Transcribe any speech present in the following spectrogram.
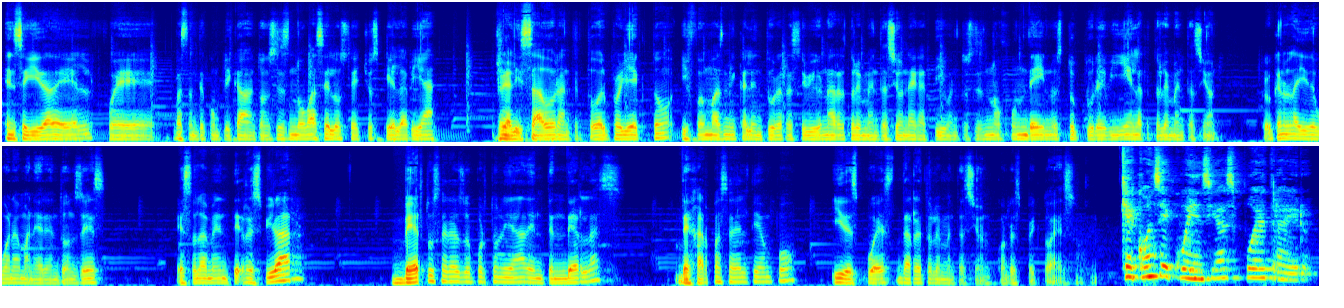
enseguida de él fue bastante complicado, entonces no basé los hechos que él había realizado durante todo el proyecto y fue más mi calentura recibir una retroalimentación negativa, entonces no fundé y no estructuré bien la retroalimentación. Creo que no la di de buena manera, entonces es solamente respirar, ver tus áreas de oportunidad, entenderlas, dejar pasar el tiempo y después dar retroalimentación con respecto a eso. ¿Qué consecuencias puede traer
